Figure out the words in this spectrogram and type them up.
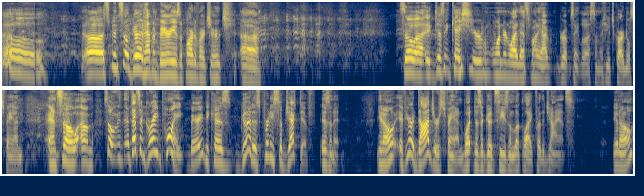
oh, oh, it's been so good having Barry as a part of our church. Uh, so, uh, just in case you're wondering why that's funny, I grew up in St. Louis. I'm a huge Cardinals fan. And so, um, so that's a great point, Barry, because good is pretty subjective, isn't it? You know, if you're a Dodgers fan, what does a good season look like for the Giants? You know,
